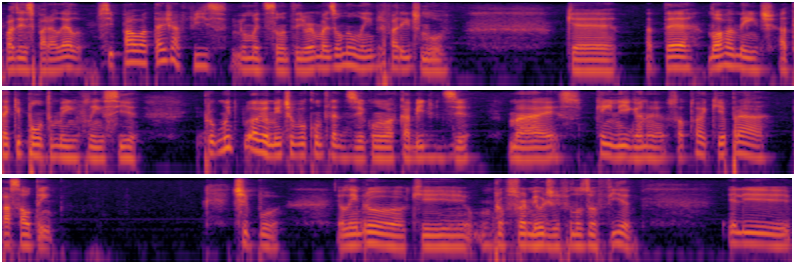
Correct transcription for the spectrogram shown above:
fazer esse paralelo. Se pau, eu até já fiz em uma edição anterior, mas eu não lembro e farei de novo. Que é até, novamente, até que ponto me influencia. Muito provavelmente eu vou contradizer, como eu acabei de dizer. Mas, quem liga, né? Eu só tô aqui pra passar o tempo. Tipo, eu lembro que um professor meu de filosofia, ele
